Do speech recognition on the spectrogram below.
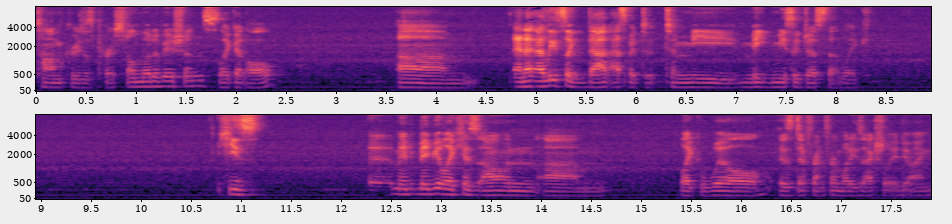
Tom Cruise's personal motivations like at all. Um, and at, least like that aspect to, to me made me suggest that like he's uh, maybe maybe like his own um like will is different from what he's actually doing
